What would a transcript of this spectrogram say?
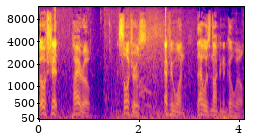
Oh shit! Pyro! Soldiers! Everyone! That was not gonna go well.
